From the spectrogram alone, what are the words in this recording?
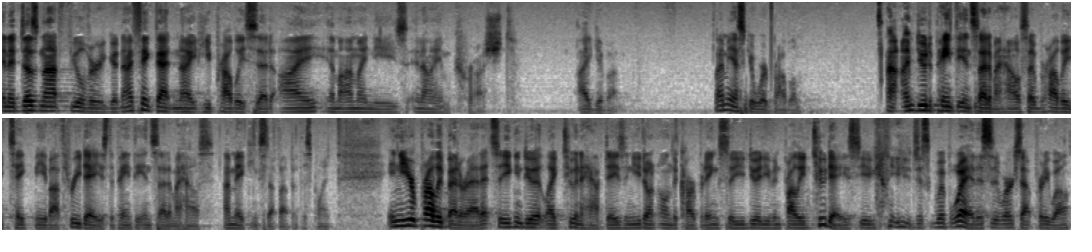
And it does not feel very good. And I think that night he probably said, I am on my knees and I am crushed. I give up. Let me ask you a word problem. I'm due to paint the inside of my house. It would probably take me about three days to paint the inside of my house. I'm making stuff up at this point. And you're probably better at it, so you can do it like two and a half days, and you don't own the carpeting, so you do it even probably two days. You, you just whip away. This is, works out pretty well.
